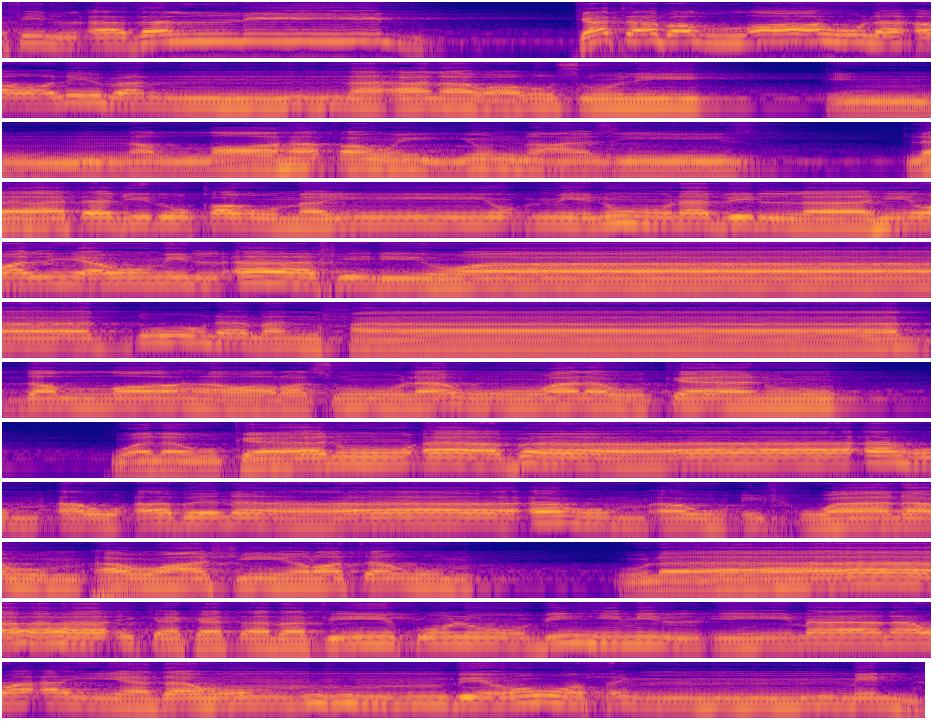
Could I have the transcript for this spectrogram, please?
في الأذلين. كتب الله لأغلبن أنا ورسلي. إن الله قوي عزيز. لا تجد قوما يؤمنون بالله واليوم الآخر يوادون من حاد الله ورسوله ولو كانوا ولو كانوا آباءهم أو أبناءهم أو إخوانهم أو عشيرتهم أولئك كتب في قلوبهم الإيمان وأيدهم بروح منه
